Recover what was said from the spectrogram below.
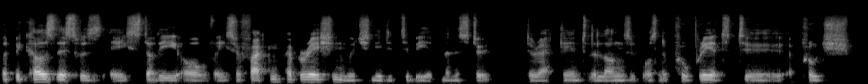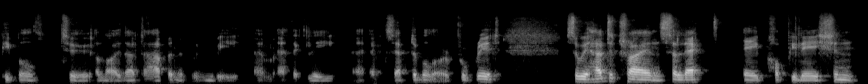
but because this was a study of a surfactant preparation which needed to be administered directly into the lungs, it wasn't appropriate to approach people to allow that to happen. It wouldn't be um, ethically uh, acceptable or appropriate. So we had to try and select a population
